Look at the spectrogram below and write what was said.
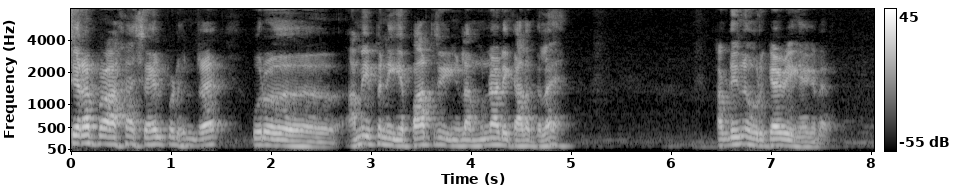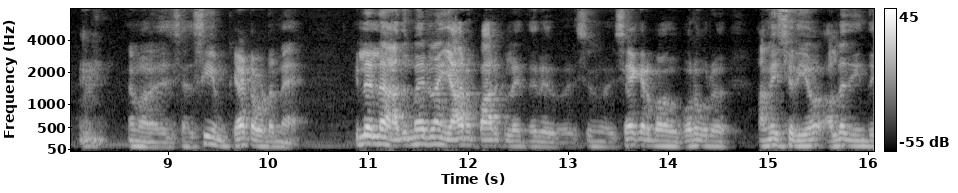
சிறப்பாக செயல்படுகின்ற ஒரு அமைப்பை நீங்கள் பார்த்துருக்கீங்களா முன்னாடி காலத்தில்? அப்படின்னு ஒரு கேள்வி கேட்குறாரு. நம்ம சிஎம் கேட்ட உடனே இல்லை இல்லை அது மாதிரிலாம் யாரும் பார்க்கல. திரு சேகர் பாபு போல ஒரு அமைச்சரையோ அல்லது இந்த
